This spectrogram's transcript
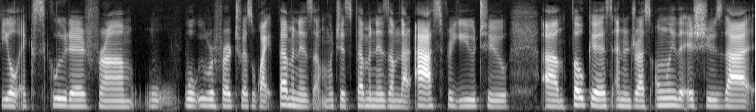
feel excluded from what we refer to as white feminism, which is feminism that asks for you to um, focus and address only the issues that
